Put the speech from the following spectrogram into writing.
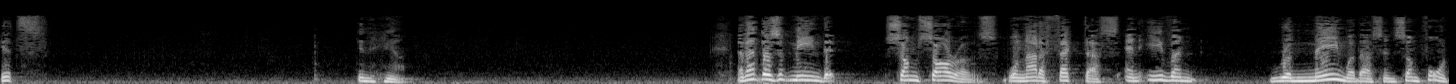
It's in Him. Now that doesn't mean that some sorrows will not affect us and even remain with us in some form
